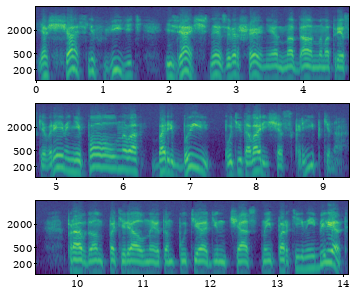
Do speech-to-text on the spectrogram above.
Я счастлив видеть изящное завершение на данном отрезке времени полного борьбы пути товарища Скрипкина. Правда, он потерял на этом пути один частный партийный билет,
